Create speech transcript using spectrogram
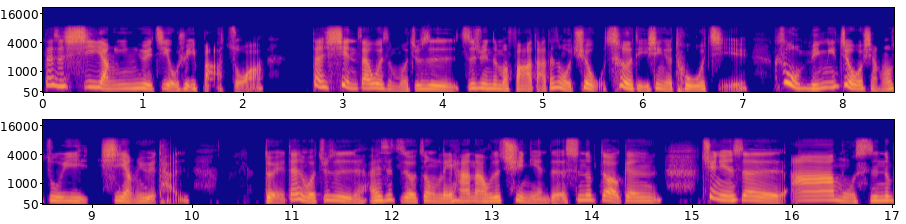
但是西洋音乐界我却一把抓。但现在为什么就是资讯这么发达，但是我却彻底性的脱节？可是我明明就有想要注意西洋乐坛。对，但是我就是还是只有这种蕾哈娜或者去年的 Snoop Dogg 跟去年是阿姆斯 Snoop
